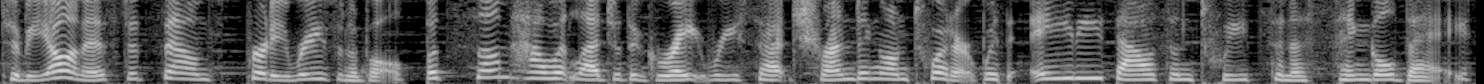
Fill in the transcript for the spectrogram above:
To be honest, it sounds pretty reasonable, but somehow it led to the Great Reset trending on Twitter with 80,000 tweets in a single day.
